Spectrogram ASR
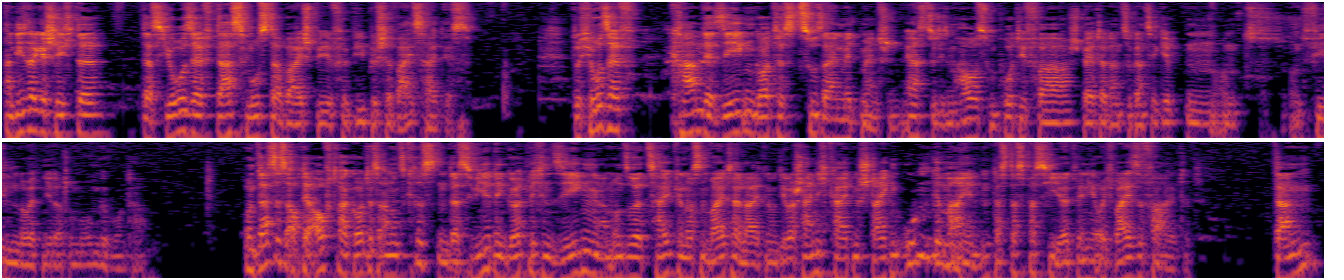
an dieser Geschichte, dass Josef das Musterbeispiel für biblische Weisheit ist. Durch Josef kam der Segen Gottes zu seinen Mitmenschen. Erst zu diesem Haus von Potiphar, später dann zu ganz Ägypten und, und vielen Leuten, die da drumherum gewohnt haben. Und das ist auch der Auftrag Gottes an uns Christen, dass wir den göttlichen Segen an unsere Zeitgenossen weiterleiten. Und die Wahrscheinlichkeiten steigen ungemein, dass das passiert, wenn ihr euch weise verhaltet. Dann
